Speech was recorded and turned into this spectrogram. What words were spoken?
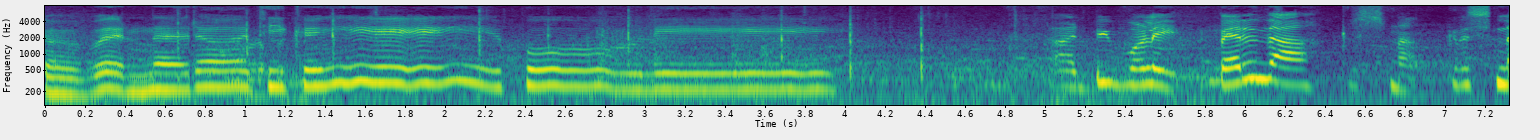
കവർന്ന രാധികയെ പോലെ. അടിപൊളി. പേരെന്താ? കൃഷ്ണ. കൃഷ്ണ.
